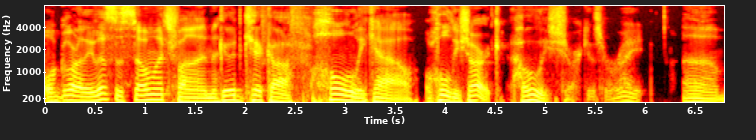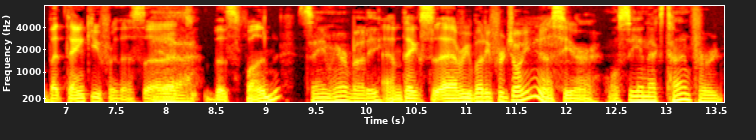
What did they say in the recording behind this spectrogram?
Well, Gourley, this is so much fun. Good kickoff. Holy cow. Holy shark. Holy shark is right. Um, but thank you for this uh Yeah. this fun. Same here, buddy. And thanks to everybody for joining us here. We'll see you next time for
